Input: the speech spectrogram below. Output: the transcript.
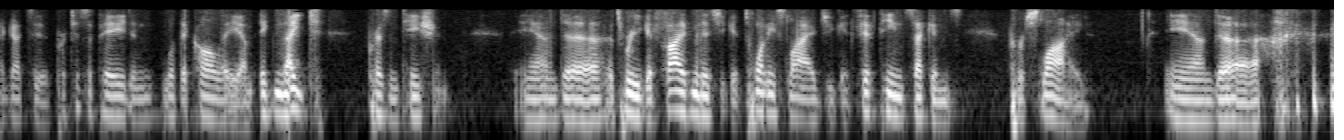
I got to participate in what they call a um, ignite presentation, and uh, that's where you get five minutes, you get 20 slides, you get 15 seconds per slide, and uh,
